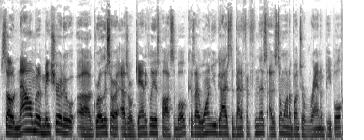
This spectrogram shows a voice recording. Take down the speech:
So now I'm gonna make sure to uh, grow this as organically as possible, because I want you guys to benefit from this. I just don't want a bunch of random people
